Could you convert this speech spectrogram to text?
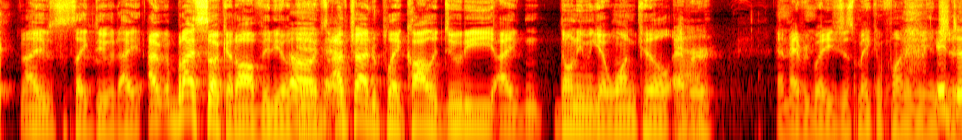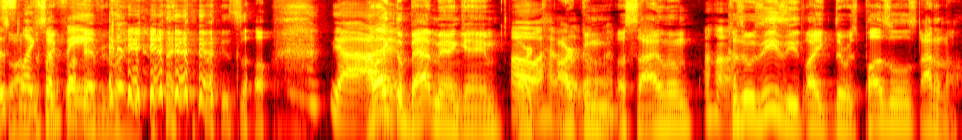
and I was just like, dude, I, I, but I suck at all video Oh, games. okay. I've tried to play Call of Duty. I don't even get one kill Yeah. ever. And everybody's just making fun of me and You're shit. just so I'm like just like, fuck bait. everybody. so Yeah. I like the Batman game, Oh, I played Arkham. Uh-huh. Asylum, because it was easy. Like there was puzzles. I don't know.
